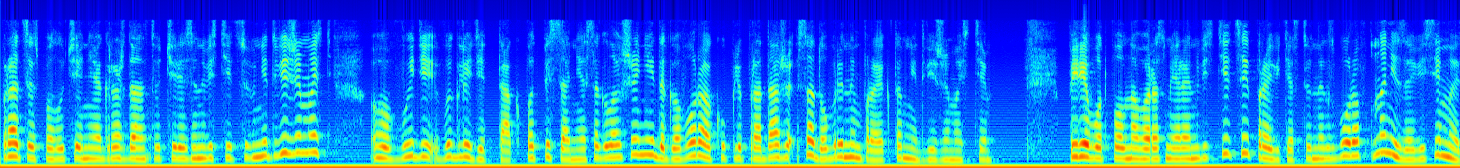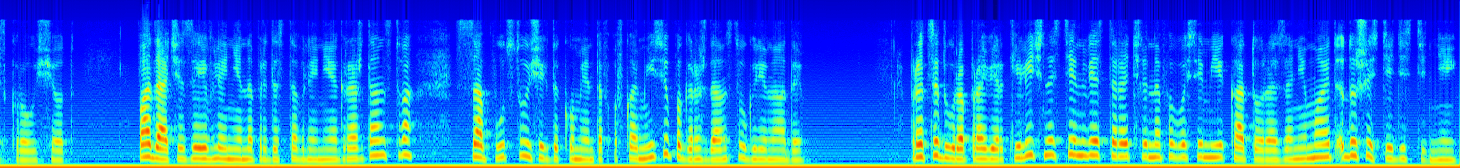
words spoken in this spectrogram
Процесс получения гражданства через инвестицию в недвижимость э, выглядит так. Подписание соглашений и договора о купле-продаже с одобренным проектом недвижимости. Перевод полного размера инвестиций правительственных сборов на независимый эскроу счет. Подача заявления на предоставление гражданства сопутствующих документов в комиссию по гражданству Гренады. Процедура проверки личности инвестора членов его семьи, которая занимает до 60 дней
